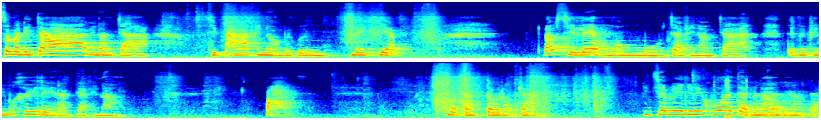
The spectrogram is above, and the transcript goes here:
สวัสดีจ้าพี่น้องจ้าสิพาพี่น้องไปเบิ่งเมเกียบแล้วสิแล่หัวหมูจ้าพี่น้องจ้าแต่เป็นเพิ่นบ่เคยเลยดอกจ้าพี่น้องไปบ่ตัดต่อดอกจ้าเมเกียบเลยอยู่ในครัวจ้าพี่น้องพี่น้องจ้ะ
